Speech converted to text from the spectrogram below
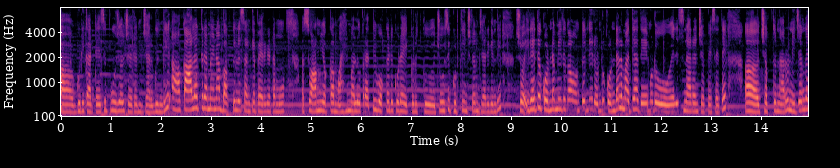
ఆ గుడి కట్టేసి పూజలు చేయడం జరిగింది. ఆ కాలక్రమేణా భక్తుల సంఖ్య పెరగటము స్వామి యొక్క మహిమలు ప్రతి ఒక్కటి కూడా ఇక్కడ చూ చూసి గుర్తించడం జరిగింది. సో ఇదైతే కొండ మీదుగా ఉంటుంది. రెండు కొండల మధ్య దేవుడు వెలిసినారని చెప్పేసి అయితే చెప్తున్నారు. నిజంగా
